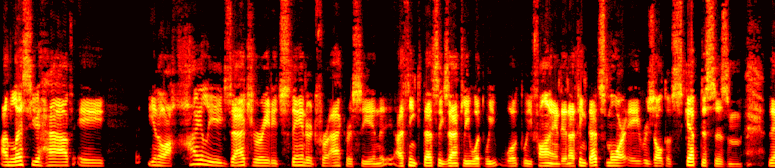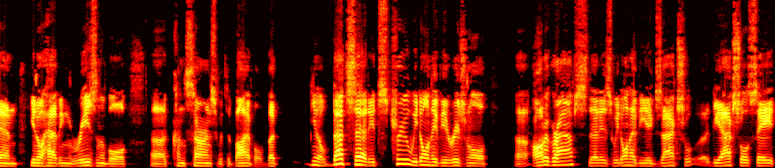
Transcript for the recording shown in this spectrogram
unless you have a you know a highly exaggerated standard for accuracy and i think that's exactly what we what we find and i think that's more a result of skepticism than you know having reasonable uh, concerns with the bible but you know that said it's true we don't have the original uh, autographs. That is, we don't have the exact, the actual, say,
